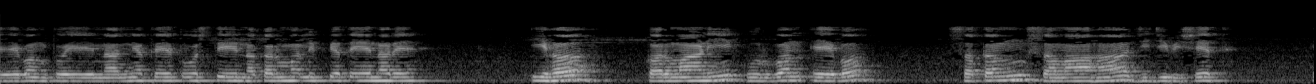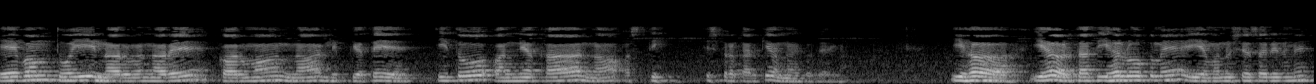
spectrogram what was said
एवं त्वयि नान्यथे तोस्ति न कर्म लिप्यते नरे। इह कर्माणि कुर्बन एव सतंग समाह जिजी विषेथ एवं तोयी नरे कर्म न लिप्यते। इतो अन्यथा न अस्ति। इस प्रकार के अन्वय हो जाएगा। यह यह अर्थात यह लोक में, ये मनुष्य शरीर में,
